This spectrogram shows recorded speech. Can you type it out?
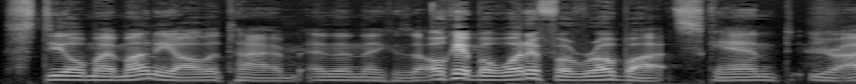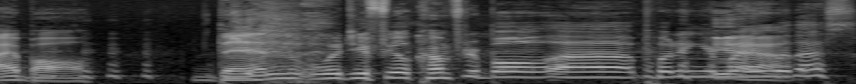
steal my money all the time. And then they can say, okay, but what if a robot scanned your eyeball? then would you feel comfortable uh, putting your Yeah. money with us?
